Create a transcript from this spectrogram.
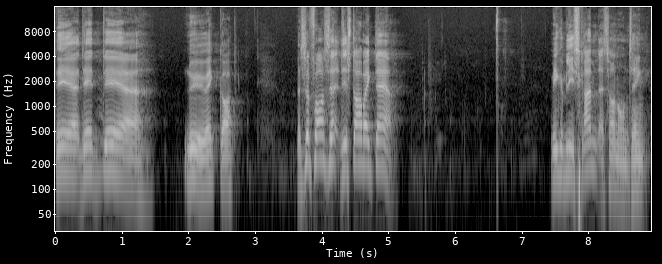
Det, er, det, det er, lyder jo ikke godt. Men så fortsætter, det stopper ikke der. Vi kan blive skræmt af sådan nogle ting.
